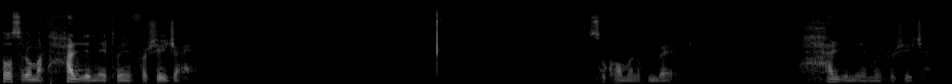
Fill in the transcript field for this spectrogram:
tåser om at Herren er tog inn for syrger. Så kom en oppenbering. Herren er min for syrger.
